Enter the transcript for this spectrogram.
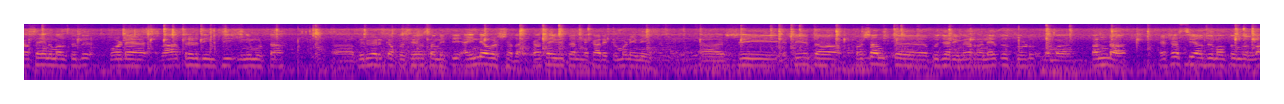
ಕಸಾಯಿನ ಮಲ್ತದೆ. ಕೋಡೆ ರಾತ್ರಿ ದಿಂಚಿ ಇನಿಮುಟ್ಟ ಮುಟ್ಟ ಬಿರುವೇರ್ ಕಪ್ಪ ಸೇವಾ ಸಮಿತಿ ಐದನೇ ವರ್ಷದ ಕಸಾಯ ವಿತರಣೆ ಕಾರ್ಯಕ್ರಮ ಇನಿ ಶ್ರೀ, ಶ್ರೀಯುತ ಪ್ರಶಾಂತ್ ಪೂಜಾರಿ ಮೇರ್ನ ನೇತೃತ್ವಡು ನಮ್ಮ ತಂಡ ಯಶಸ್ವಿಯಾದ ಮತ್ತೊಂದಲ್ಲ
